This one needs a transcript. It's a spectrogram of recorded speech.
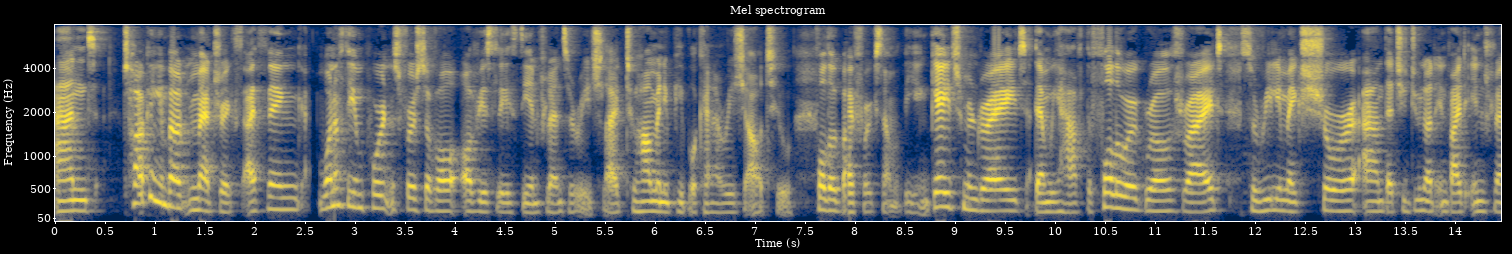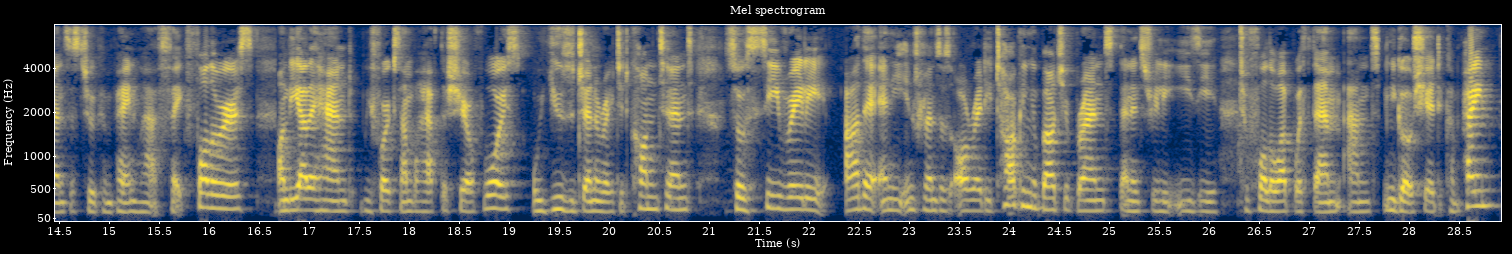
And Talking about metrics, I think one of the importance, first of all, obviously is the influencer reach, like to how many people can I reach out to, followed by, for example, the engagement rate. Then we have the follower growth, right? So really make sure um, that you do not invite influencers to a campaign who have fake followers. On the other hand, we, for example, have the share of voice or user generated content. So see really are there any influencers already talking about your brand? Then it's really easy to follow up with them and negotiate a campaign.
